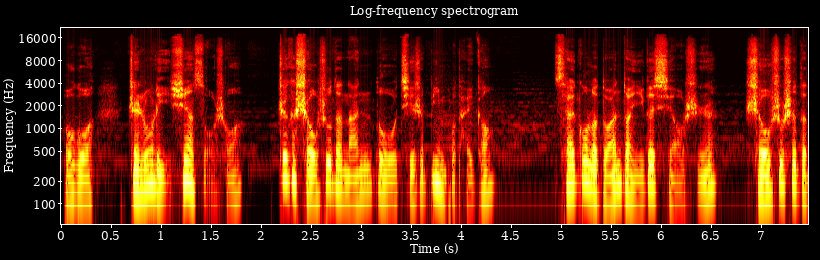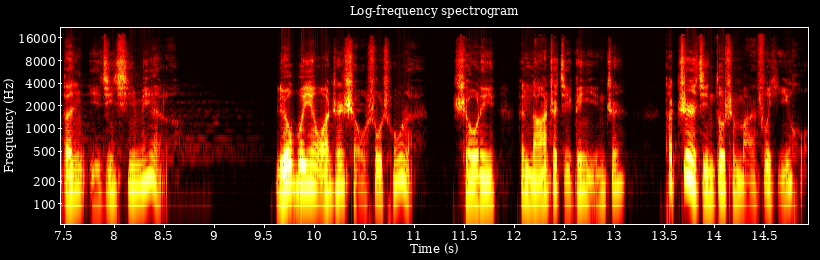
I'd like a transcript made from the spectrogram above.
不过，正如李炫所说，这个手术的难度其实并不太高。才过了短短一个小时。手术室的灯已经熄灭了。刘不言完成手术出来，手里还拿着几根银针。他至今都是满腹疑惑：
